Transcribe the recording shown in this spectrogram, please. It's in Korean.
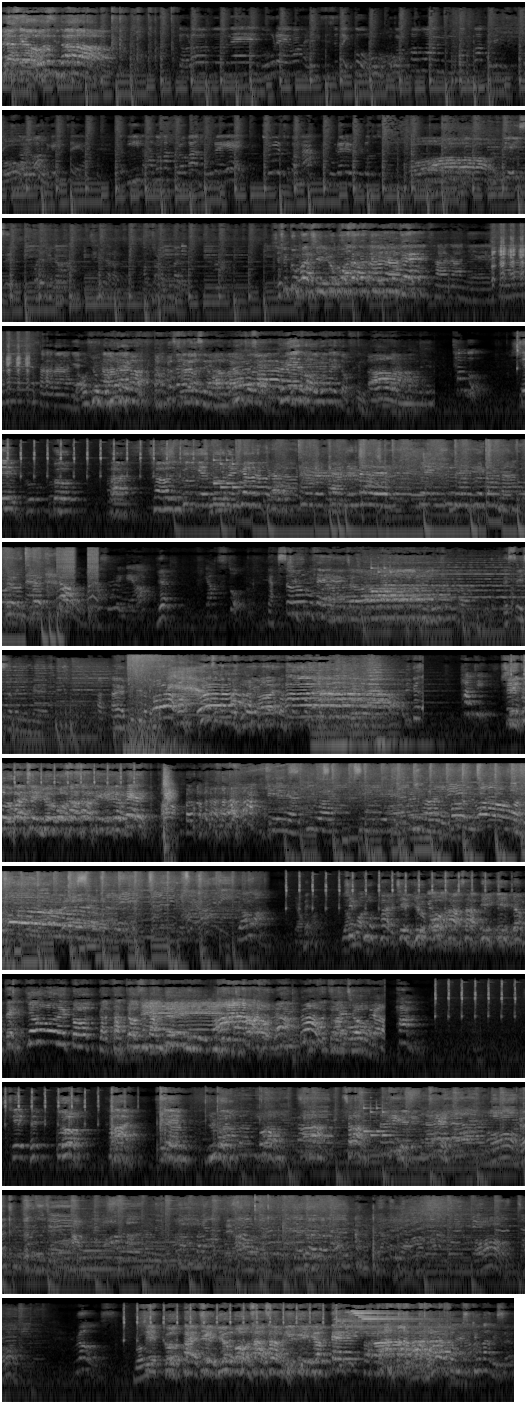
안녕하세요 반갑습니다 여러분의 노래와 관련이 있을 수도 있고 그건 커버한 것과 관련이 있을 수도 있어요. 그게 힌트예요. 그래서 이 단어가 들어간 노래에 춤을 추거나 그 노래를 불러주시면 됩니다. 와 우리 에이스 어제 되면 생일 잘하는 1987 사랑해 사랑해 사랑해 사랑해 어, 지금 뭔 노래야? 아, 그래서 네. 이런 사이즈 없습니다 천국 19, 8 천국의 문을 열어라 그를 받을래 내일을 불러나 드릴게요. 예. 약속. 약속해줘 S.A. 선배님의 아, 아, 피치 선배 영원. 19, 8, 7, 6, 5, 4, 3, 2, 1, 0, 땡 영원할 것 같았던 시간들이 아! 밤. 19, 8, 7, 6, 5, 4, 3, 2, 1 오, 여자친구 Rose. 19, 8, 7, 6, 5, 4, 3, 2, 1, 0, 땡 혹시 기억나는 거 있어요?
